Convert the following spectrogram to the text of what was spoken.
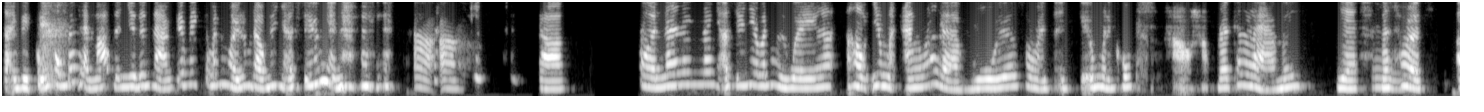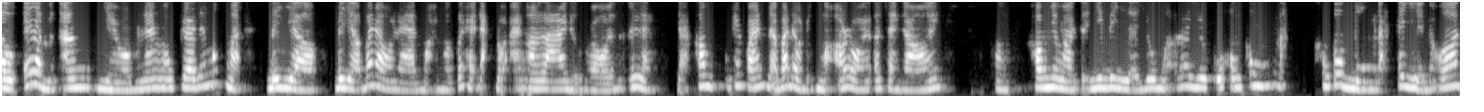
tại vì cũng không biết là nó sẽ như thế nào cái biết cái bánh mì lúc đầu nó nhỏ xíu vậy nè. Ờ à, rồi nó nó nhỏ xíu như bánh mì quen á. Không nhưng mà ăn nó là vui á xong rồi tại kiểu mình cũng học học ra cách làm ấy. Dạ yeah. ừ. mà xong rồi ừ ấy là mình ăn nhiều mà mình ăn ok đến mức mà bây giờ bây giờ bắt đầu là mọi người có thể đặt đồ ăn online được rồi. Ý là đã có cái quán đã bắt đầu được mở rồi ở Sài Gòn ấy. Ừ, không nhưng mà tự nhiên bây giờ Du mở ra Du cũng không có muốn đặt không có buồn đặt cái gì nữa.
